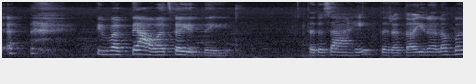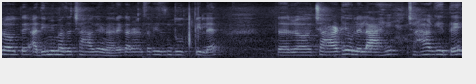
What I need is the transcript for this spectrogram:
ती बघते आवाज का येत नाही. तर तसं आहे. तर आता इराला भरवते. आधी मी माझा चहा घेणार आहे कारण आता तिथून दूध पिलं आहे तर चहा ठेवलेला आहे. चहा घेते.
